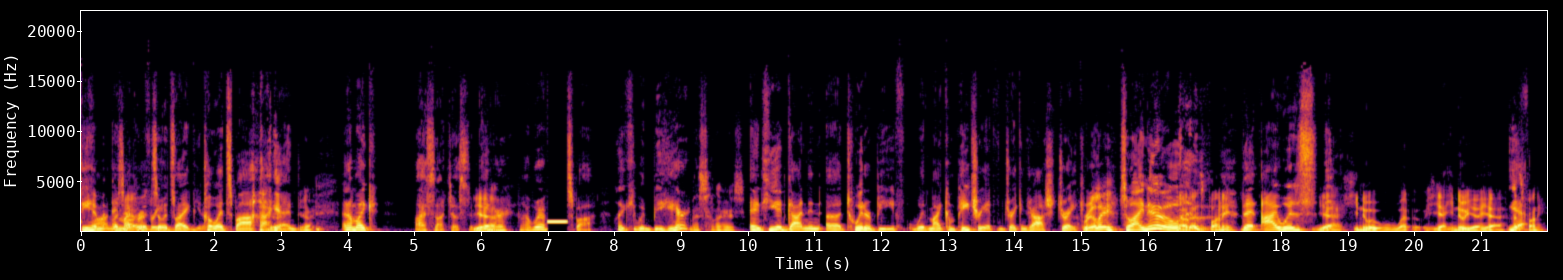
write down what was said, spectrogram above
see him in my Yeah. periphery. So it's like co-ed spa high end. Yeah. And I'm like, oh, it's not Justin Yeah. Bieber. Uh, We're a spa. Like he wouldn't be here. That's hilarious. And he had gotten in a Twitter beef with my compatriot from Drake and Josh, Drake. Really? So I knew Oh, that's funny. that I was Yeah, he knew what. Yeah, he knew you. Yeah, that's yeah. funny.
